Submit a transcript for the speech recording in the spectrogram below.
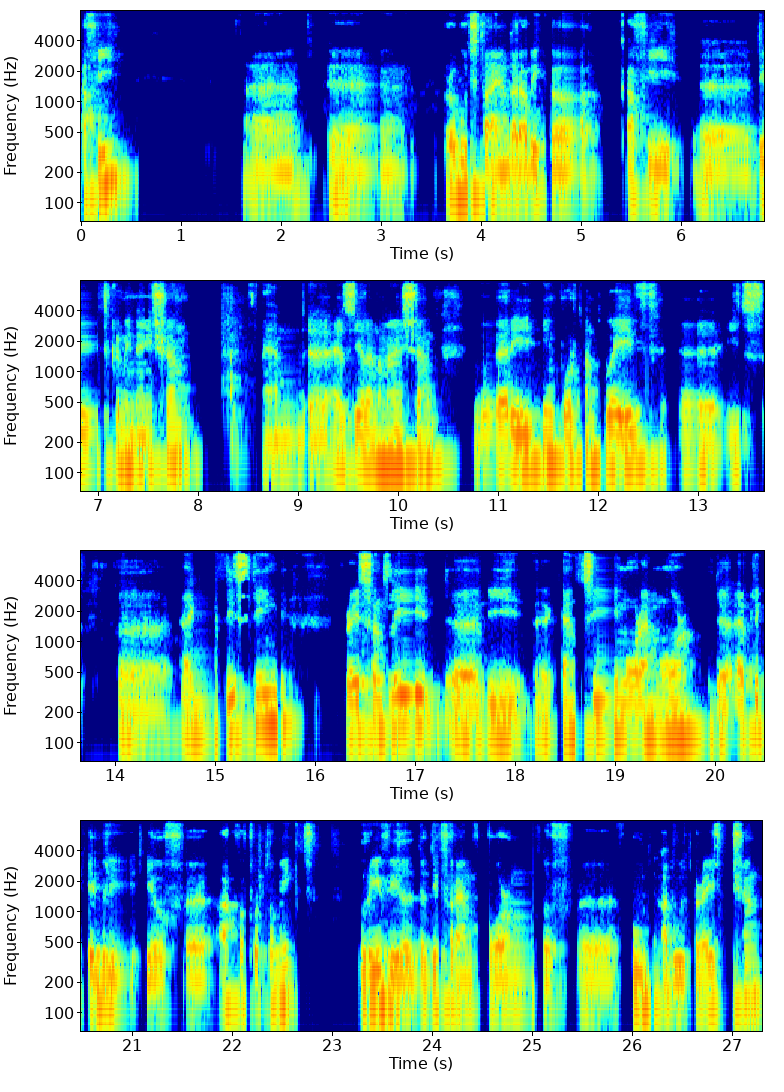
coffee, uh, uh, Robusta and Arabica coffee uh, discrimination. And uh, as Jelena mentioned, very important wave uh, is existing. Recently, we can see more and more the applicability of aquaphotomics to reveal the different forms of food adulteration.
